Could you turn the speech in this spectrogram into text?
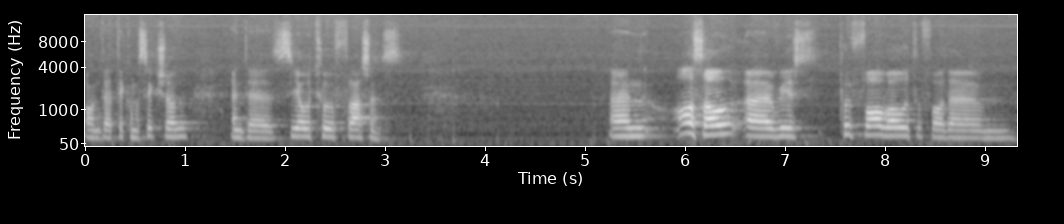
on the decomposition and the CO2 fluxes. And also, uh, we put forward for the um,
